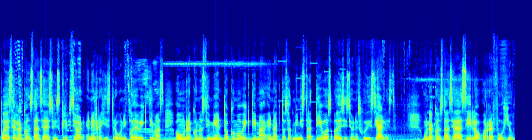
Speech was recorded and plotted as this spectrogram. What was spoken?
puede ser la constancia de su inscripción en el Registro Único de Víctimas o un reconocimiento como víctima en actos administrativos o decisiones judiciales, una constancia de asilo o refugio,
